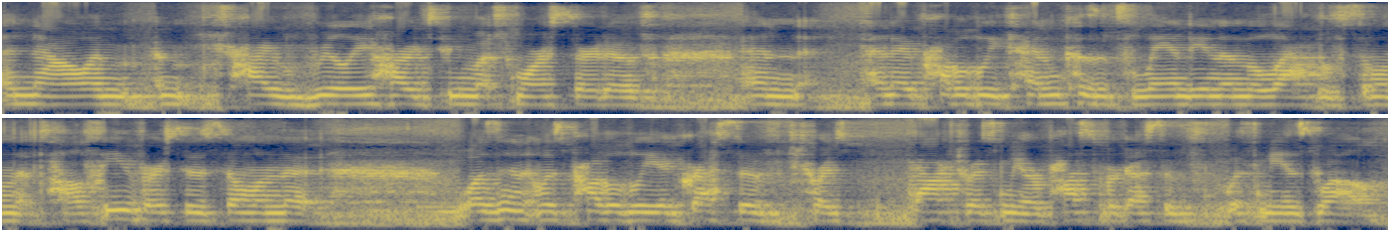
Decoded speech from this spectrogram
and now I'm, I'm try really hard to be much more assertive. And and i probably can because it's landing in the lap of someone that's healthy versus someone that wasn't was probably aggressive towards back towards me or passive aggressive with me as well.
